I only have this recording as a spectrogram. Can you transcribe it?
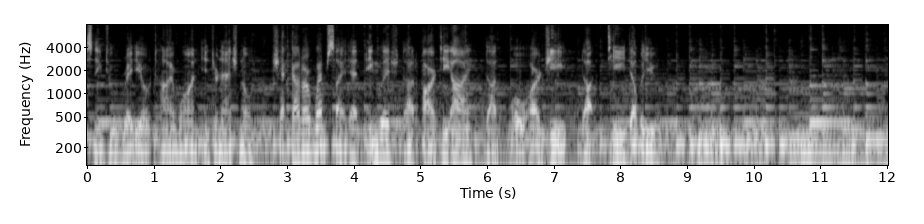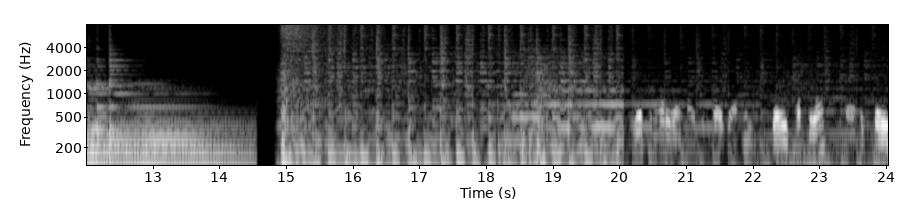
Listening to Radio Taiwan International. Check out our website at english.rti.org.tw. Working Holiday Maker program is very popular. Uh, it's very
